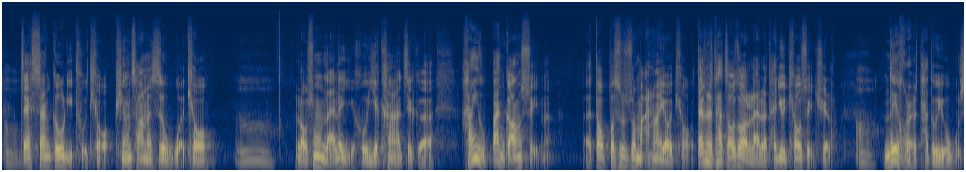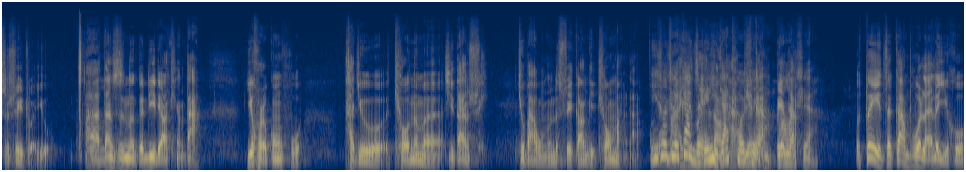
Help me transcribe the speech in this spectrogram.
哦，在山沟里头挑，平常呢是我挑。哦，老宋来了以后，一看这个还有半缸水呢，呃，倒不是说马上要挑，但是他早早来了，他就挑水去了。哦，那会儿他都有五十岁左右，啊，但是那个力量挺大，一会儿功夫，他就挑那么几担水，就把我们的水缸给挑满了。您说这个干部给你家挑水啊，干别干。王老师？对，这干部来了以后，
